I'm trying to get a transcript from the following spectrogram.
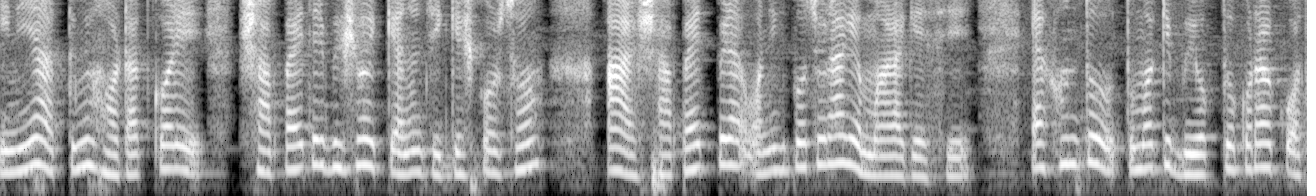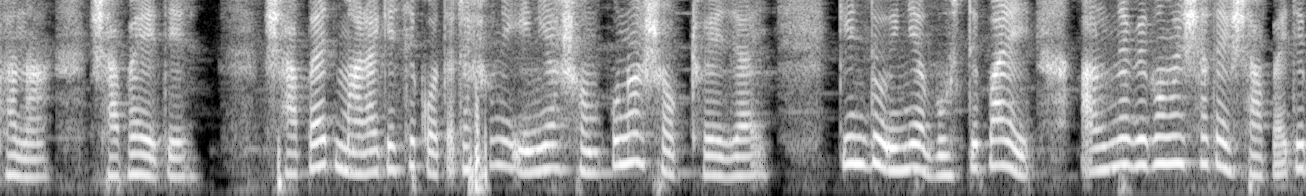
ইনিয়া, তুমি হঠাৎ করে সাফায়াতের বিষয়ে কেন জিজ্ঞেস করছ? আর সাফায়াত প্রায় অনেক বছর আগে মারা গেছে। এখন তো তোমাকে বিরক্ত করার কথা না সাফায়াতের। সাফায়াত মারা গেছে কথাটা শুনে ইনিয়া সম্পূর্ণ শক্ট হয়ে যায়। কিন্তু ইনিয়া বুঝতে পারে আরুনা বেগমের সাথে সাফায়াতের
